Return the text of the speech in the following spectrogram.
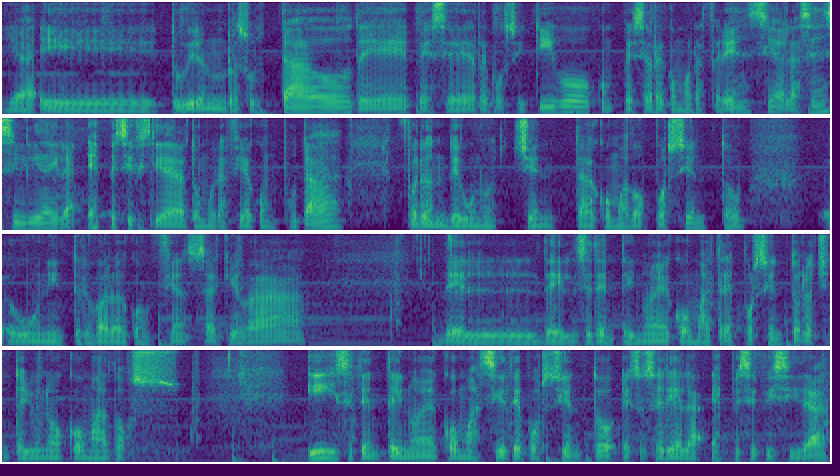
Ya, tuvieron un resultado de PCR positivo con PCR como referencia. La sensibilidad y la especificidad de la tomografía computada fueron de un 80,2%, un intervalo de confianza que va del, del 79,3% al 81,2% y 79,7%, eso sería la especificidad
